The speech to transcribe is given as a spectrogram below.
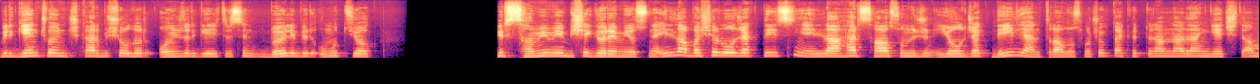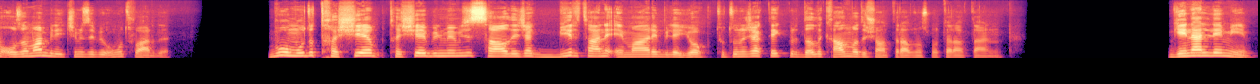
Bir genç oyun çıkar bir şey olur. Oyuncuları geliştirsin. Böyle bir umut yok. Bir samimi bir şey göremiyorsun. Ya illa başarılı olacak değilsin ya. İlla her sağ sonucun iyi olacak değil yani. Trabzonspor çok daha kötü dönemlerden geçti ama o zaman bile içimizde bir umut vardı. Bu umudu taşıya, taşıyabilmemizi sağlayacak bir tane emare bile yok. Tutunacak tek bir dalı kalmadı şu an Trabzonspor taraftarının. Genellemeyeyim.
